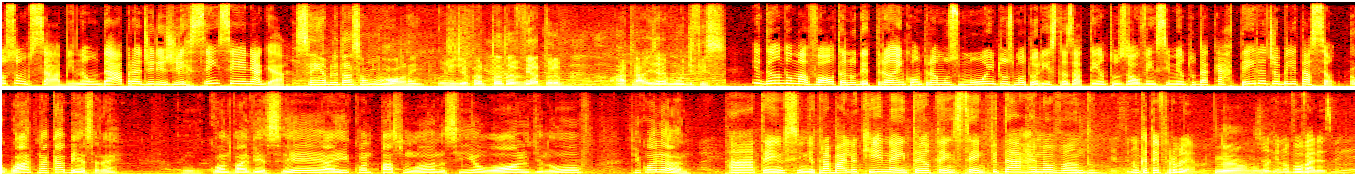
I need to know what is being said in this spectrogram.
Wilson sabe, não dá para dirigir sem CNH. Sem habilitação não rola, né? Hoje em dia, com tanta viatura atrás, é muito difícil. E dando uma volta no Detran, encontramos muitos motoristas atentos ao vencimento da carteira de habilitação. Eu guardo na cabeça, né? Quando vai vencer, aí quando passa um ano assim, eu olho de novo, fico olhando. Ah, tenho sim. Eu trabalho aqui, né? Então eu tenho sempre que estar renovando. Você nunca teve problema? Não, não. Já renovou várias vezes?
